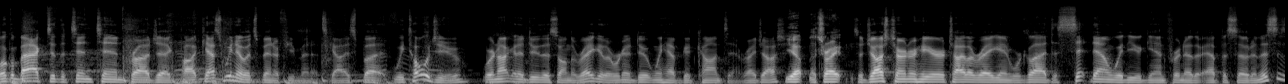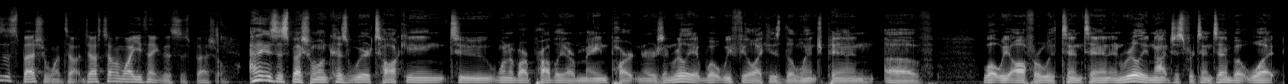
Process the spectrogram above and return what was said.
Welcome back to the 1010 Project podcast. We know it's been a few minutes, guys, but we told you we're not going to do this on the regular. We're going to do it when we have good content, right, Josh? Yep, that's right. So, Josh Turner here, Tyler Reagin. We're glad to sit down with you again for another episode. And this is a special one. Tell, Josh, tell them why you think this is special. I think it's a special one because we're talking to one of our probably our main partners and really what we feel like is the linchpin of what we offer with 1010 and really not just for 1010, but what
